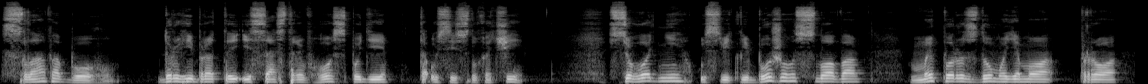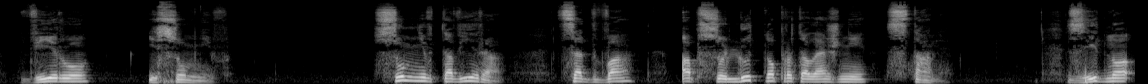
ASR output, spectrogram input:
Слава Богу, дорогі брати і сестри в Господі та усі слухачі. Сьогодні, у світлі Божого Слова, ми пороздумуємо про віру і сумнів. Сумнів та віра це два абсолютно протилежні стани. Згідно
